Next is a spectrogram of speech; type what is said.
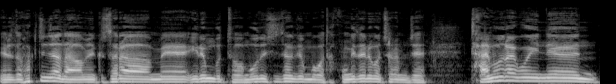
예를 들어 확진자 나오면 그 사람의 이름부터 모든 신상 정보가 다 공개되는 것처럼 이제 잘못 알고 있는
